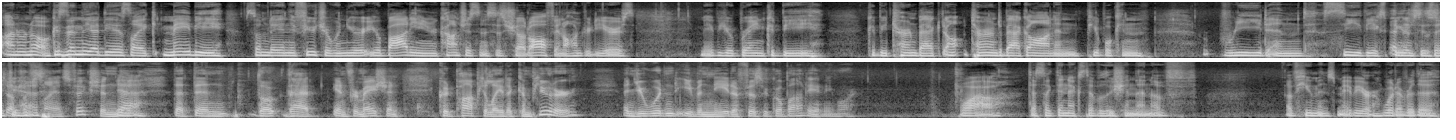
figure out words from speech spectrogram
I don't know, because then the idea is like maybe someday in the future, when your your body and your consciousness is shut off in hundred years, maybe your brain could be could be turned back on, turned back on, and people can read and see the experiences the that you had. science fiction. Yeah. That, that then the, that information could populate a computer, and you wouldn't even need a physical body anymore. Wow, that's like the next evolution then of of humans, maybe, or whatever the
